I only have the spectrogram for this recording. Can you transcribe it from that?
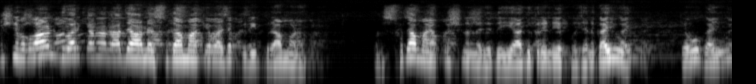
કૃષ્ણ ભગવાન દ્વારકાના રાજા અને સુદામા કહેવાય છે ગરીબ બ્રાહ્મણ. પણ સુદામાએ કૃષ્ણને જે યાદ કરીને એક ભજન ગાયું કેવું ગાયું?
